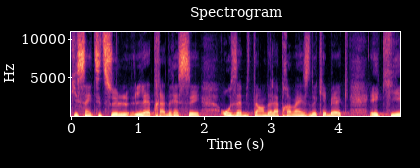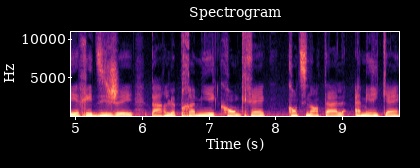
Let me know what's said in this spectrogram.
qui s'intitule Lettres adressées aux habitants de la province de Québec et qui est rédigé par le premier congrès continental américain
